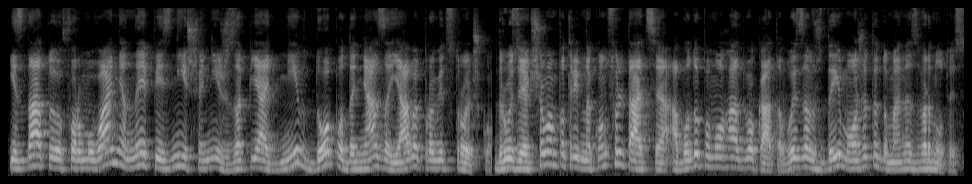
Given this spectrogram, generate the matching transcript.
із датою формування не пізніше ніж за 5 днів до подання заяви про відстрочку. Друзі, якщо вам потрібна консультація або допомога адвоката, ви завжди можете до мене звернутись.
